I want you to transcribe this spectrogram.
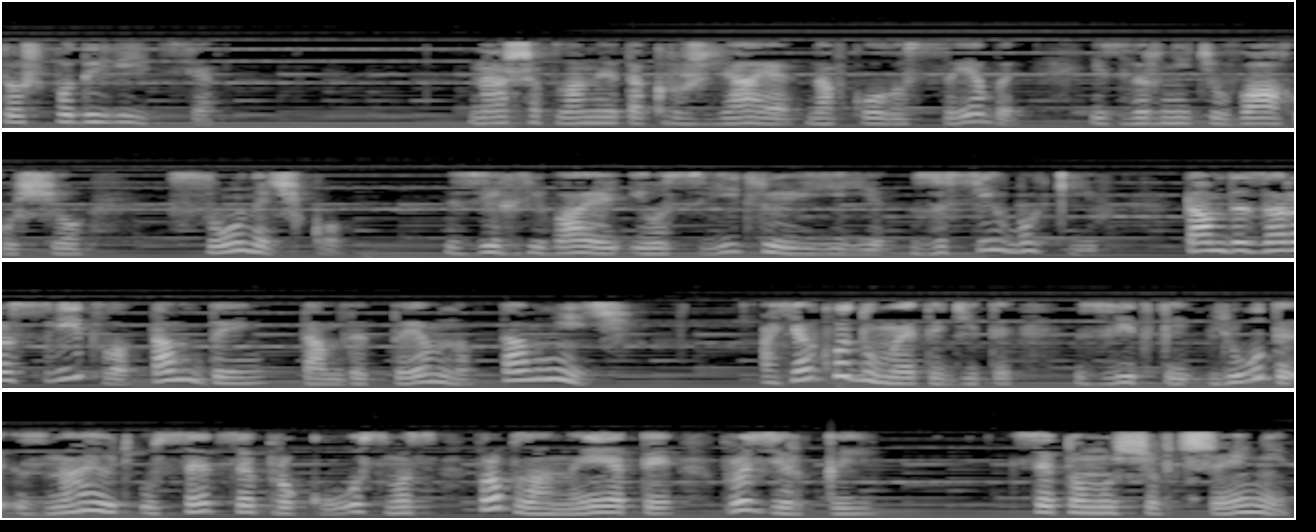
Тож подивіться, наша планета кружляє навколо себе і зверніть увагу, що сонечко зігріває і освітлює її з усіх боків. Там, де зараз світло, там день, там, де темно, там ніч. А як ви думаєте, діти, звідки люди знають усе це про космос, про планети, про зірки? Це тому, що вчені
